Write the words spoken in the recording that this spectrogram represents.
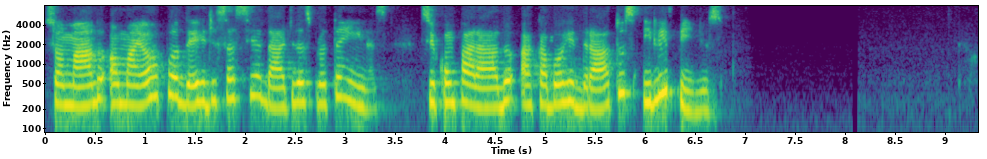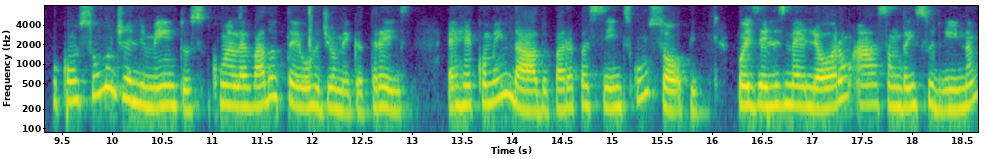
somado ao maior poder de saciedade das proteínas, se comparado a carboidratos e lipídios. O consumo de alimentos com elevado teor de ômega 3 é recomendado para pacientes com SOP, pois eles melhoram a ação da insulina,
